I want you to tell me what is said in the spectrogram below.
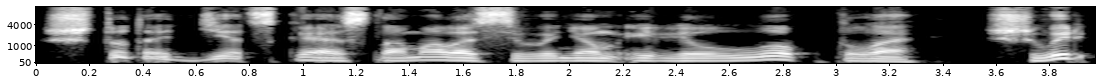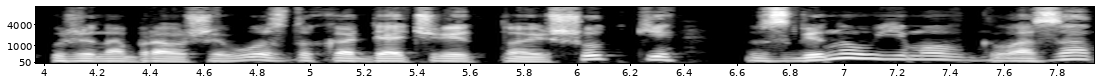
Что-то детское сломалось в нем или лопнуло. Швырь, уже набравший воздуха для очередной шутки, взглянув ему в глаза,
